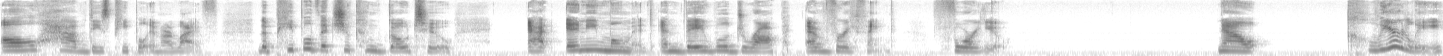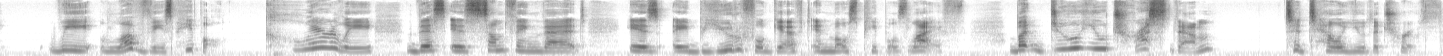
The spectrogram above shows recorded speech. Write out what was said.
all have these people in our life. The people that you can go to at any moment and they will drop everything for you. Now, clearly, we love these people. Clearly, this is something that is a beautiful gift in most people's life. But do you trust them to tell you the truth?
